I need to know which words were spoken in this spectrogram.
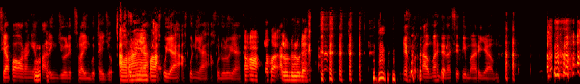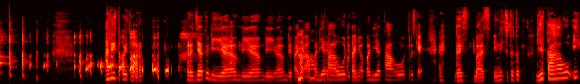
Siapa orang yang paling julid selain Butejo? Aku orang nih ya, yang aku ya, aku nih ya, aku dulu ya. Oh, oh coba lu dulu deh. yang pertama adalah Siti Mariam. Aneh tau itu orang kerja tuh diam, diam, diam, ditanya apa dia tahu, ditanya apa dia tahu, terus kayak eh guys bahas ini tutut, dia tahu ih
